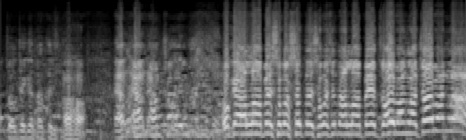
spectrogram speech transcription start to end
চল থেকে তাড়াতাড়ি। ওকে আল্লাহ হাফেজ সবার সাথে সবার সাথে আল্লাহ হাফেজ। জয় বাংলা জয় বাংলা।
